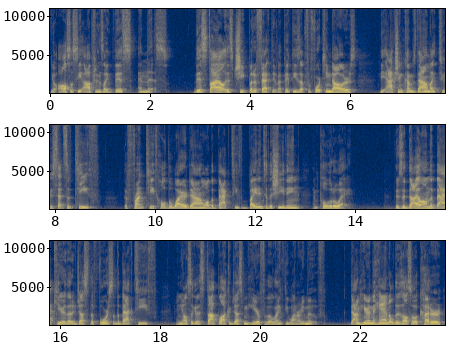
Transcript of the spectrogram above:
You'll also see options like this and this. This style is cheap but effective. I picked these up for $14. The action comes down like two sets of teeth. The front teeth hold the wire down while the back teeth bite into the sheathing and pull it away. There's a dial on the back here that adjusts the force of the back teeth, and you also get a stop block adjustment here for the length you want to remove. Down here in the handle, there's also a cutter,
